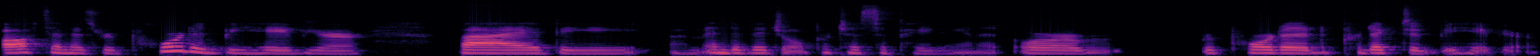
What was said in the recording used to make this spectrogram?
often is reported behavior by the um, individual participating in it or reported predicted behavior.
